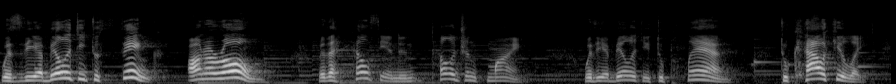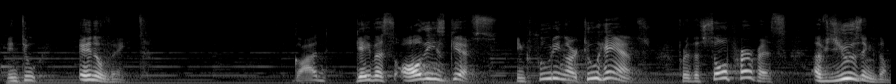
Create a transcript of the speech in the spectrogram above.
with the ability to think on our own, with a healthy and intelligent mind, with the ability to plan, to calculate, and to innovate. God gave us all these gifts, including our two hands, for the sole purpose of using them.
